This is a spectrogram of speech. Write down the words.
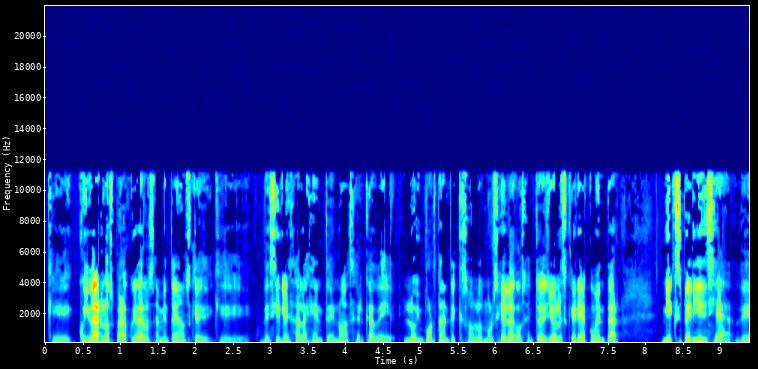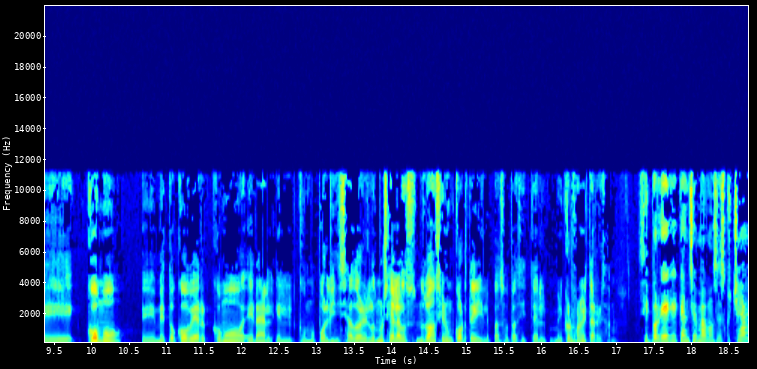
que cuidarlos, para cuidarlos también tenemos que, que decirles a la gente, ¿no? Acerca de lo importante que son los murciélagos. Entonces yo les quería comentar mi experiencia de cómo eh, me tocó ver cómo era el, el- como polinizadores los murciélagos. Nos vamos a ir un corte y le paso a Pasita el micrófono y ahorita regresamos. Sí, porque ¿qué canción vamos a escuchar?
